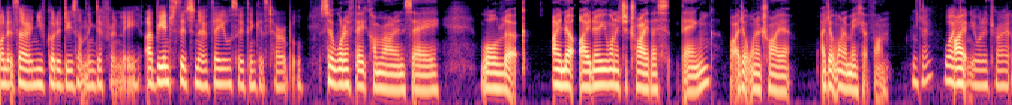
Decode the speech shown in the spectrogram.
on its own. You've got to do something differently. I'd be interested to know if they also think it's terrible. So what if they come around and say, "Well, look, I know I know you wanted to try this thing, but I don't want to try it. I don't want to make it fun. Okay. Why I- don't you want to try it?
